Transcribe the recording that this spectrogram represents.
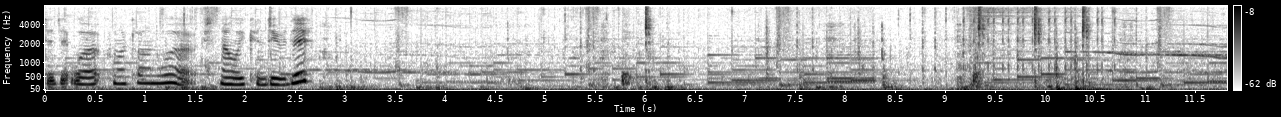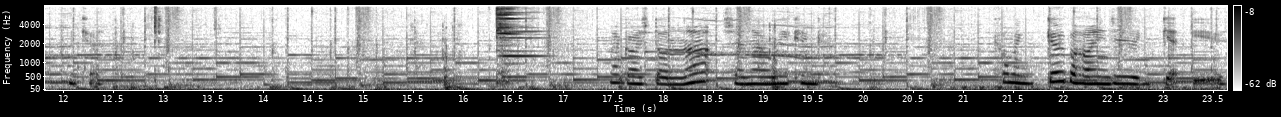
Did it work? My plan works. Now we can do this. Done that, so now we can come and go behind you and get you.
